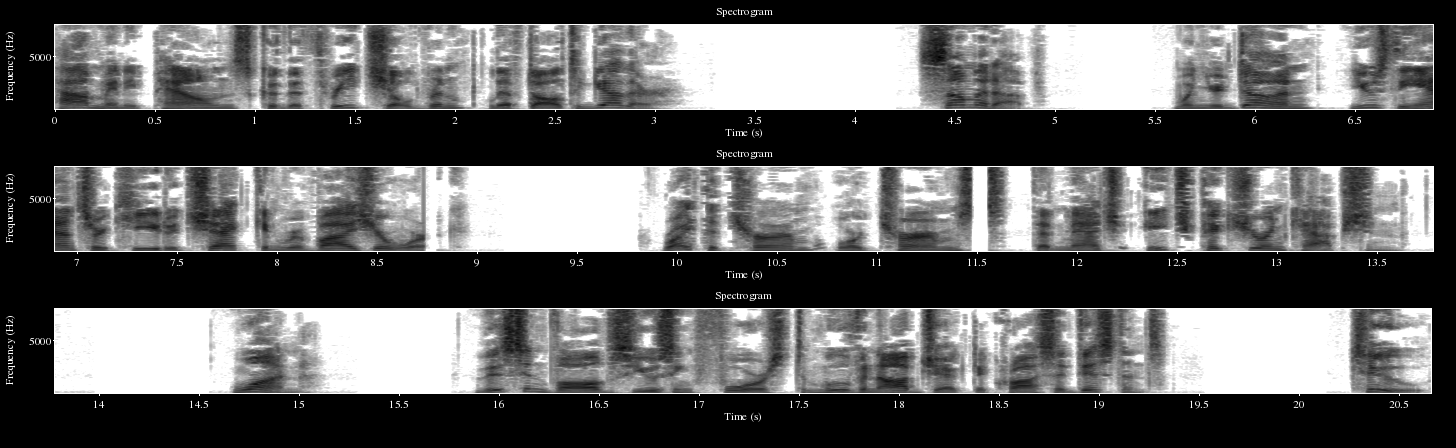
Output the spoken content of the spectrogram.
How many pounds could the three children lift altogether? Sum it up. When you're done, use the answer key to check and revise your work. Write the term or terms that match each picture and caption. 1. This involves using force to move an object across a distance. 2.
